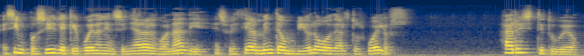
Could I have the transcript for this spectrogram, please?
es imposible que puedan enseñar algo a nadie, especialmente a un biólogo de altos vuelos. Harris titubeó.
